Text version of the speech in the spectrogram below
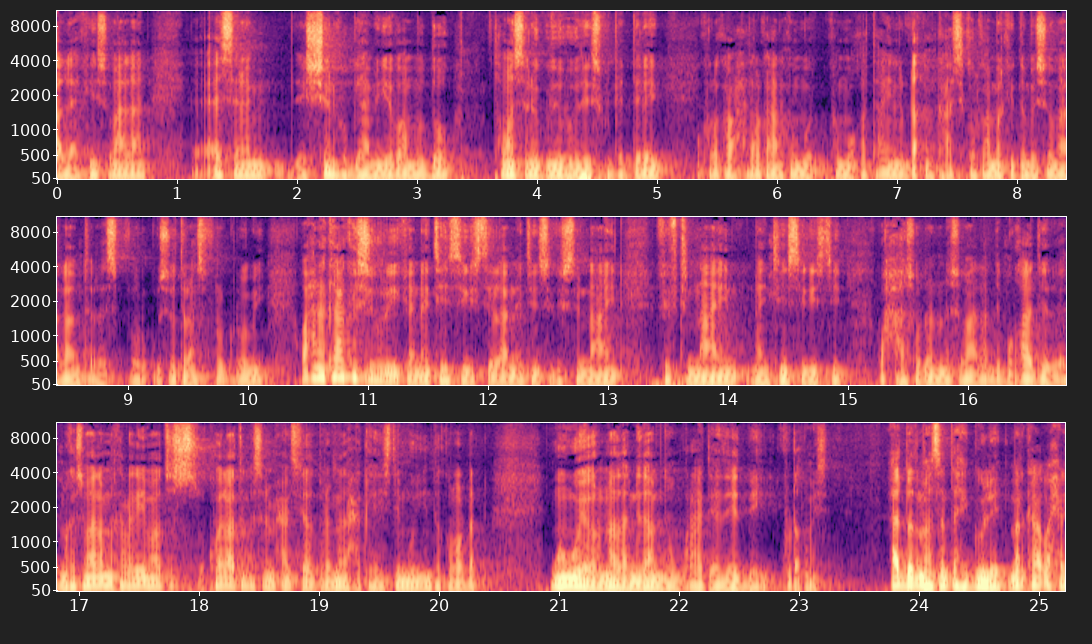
ah laakiin somaliland s shan hogaamiye baa muddo toban sano gudahooda isku bedelay kolkaa waxaad halkaan ka muu- ka muuqataa in dhaqankaasi kolkaa markii dambe somaliland u soo transfer garoobay waxaana kaa ka sii horreeyay ka 1960 ilaa 1969 59 1960 waxaasoo dhan somaliland dimuqraadiyadu marka somaliland marka laga yimaado koo iyo labaatanka sano maxamed siyaad bare madaxa ka haystay mooy inta kaloo dhan another nidaam dimuqraadiyadeed bay ku dhaqmaysa. Aad baad mahadsan tahay guuleed marka waxaa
